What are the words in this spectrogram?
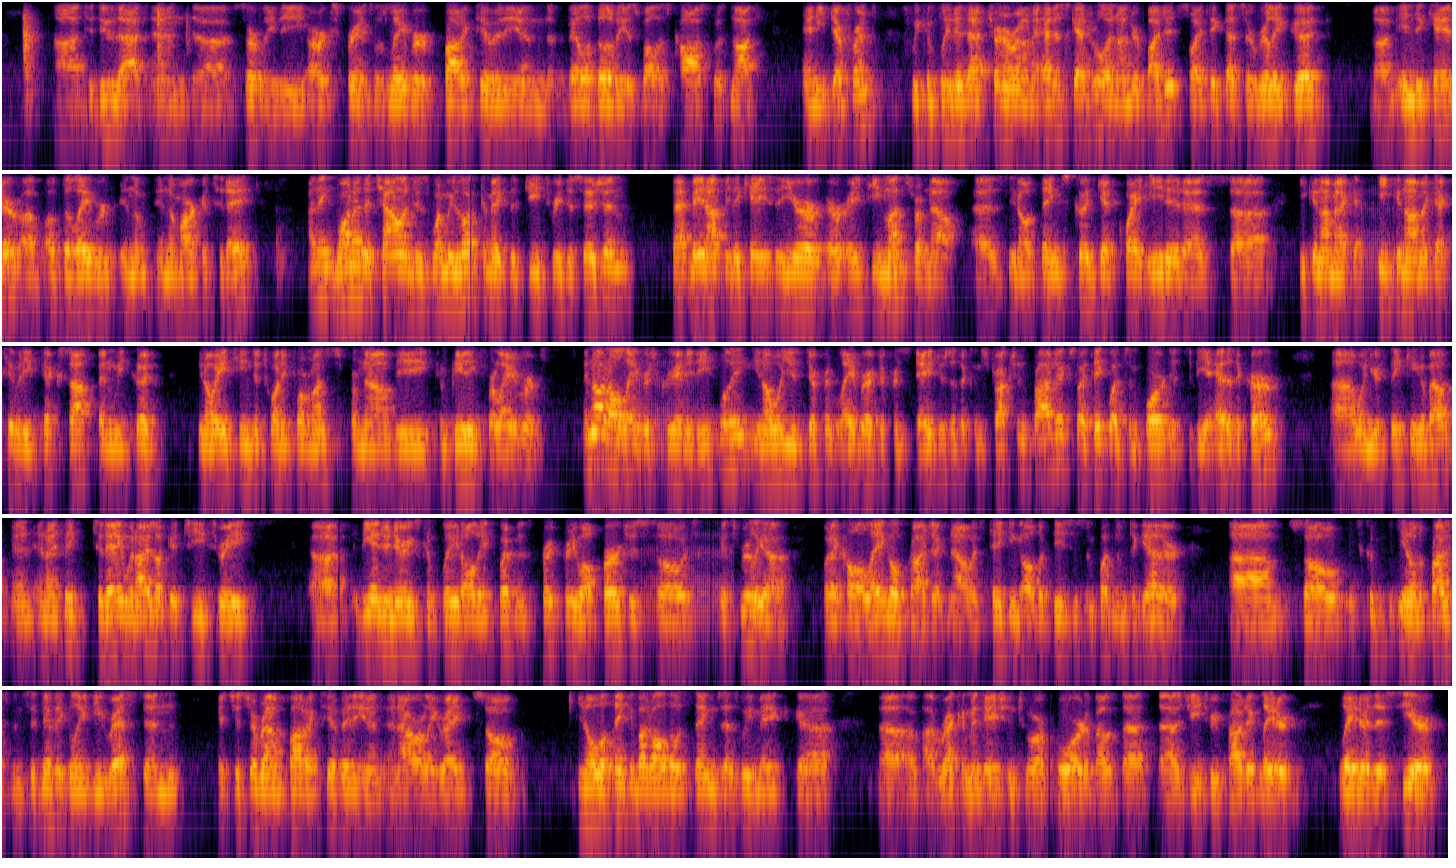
Uh, to do that. And uh, certainly, our experience with labor productivity and availability as well as cost was not any different. We completed that turnaround ahead of schedule and under budget. So I think that's a really good um, indicator of the labor in the market today. I think one of the challenges when we look to make the G3 decision, that may not be the case a year or 18 months from now, as things could get quite heated as uh, economic activity picks up, and we could, you know, 18-24 months from now, be competing for labor. And not all labor is created equally. You know, we'll use different labor at different stages of the construction project. So I think what's important is to be ahead of the curve uh, when you're thinking about. And I think today, when I look at G3, uh, the engineering's complete. All the equipment's pretty well purchased. So it's really a, what I call a Lego project now. It's taking all the pieces and putting them together. Um, so it's you know the project's been significantly de-risked, and it's just around productivity and an hourly rate. So you know, we'll think about all those things as we make uh, uh, a recommendation to our board about that uh, G3 project later later this year.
